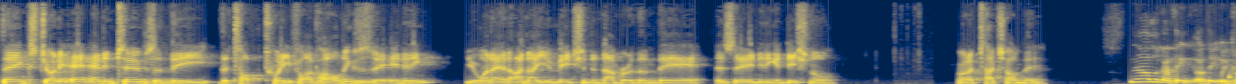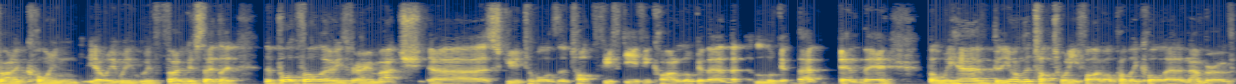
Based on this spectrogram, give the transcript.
Thanks, Johnny. And in terms of the the top twenty five holdings, is there anything you want to add? I know you mentioned a number of them there. Is there anything additional you want to touch on there? No, look, I think I think we kind of coined, you know, we, we we've focused that that the portfolio is very much uh, skewed towards the top fifty. If you kind of look at that, that look at that bent there, but we have beyond the top twenty five. I'll probably call out a number of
